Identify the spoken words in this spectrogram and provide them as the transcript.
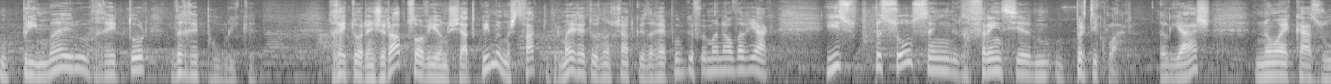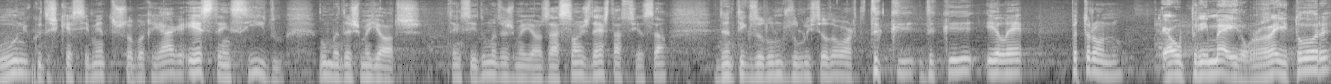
o primeiro reitor da República reitor em geral, porque só havia Universidade de Coimbra, mas de facto o primeiro reitor da Universidade de Coimbra da República foi Manuel da Riaga. E isso passou sem referência particular. Aliás, não é caso único de esquecimentos sobre a Riaga. Esse tem sido uma das maiores tem sido uma das maiores ações desta Associação de Antigos Alunos do Liceu da Horta, de que, de que ele é patrono. É o primeiro reitor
